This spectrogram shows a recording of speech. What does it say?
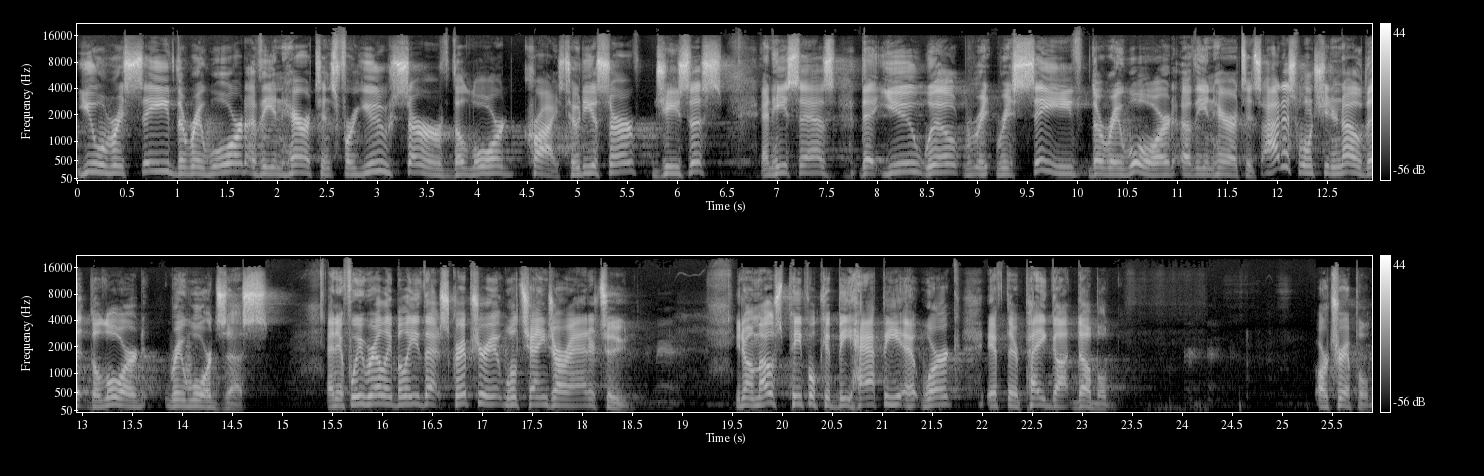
you will receive the reward of the inheritance, for you serve the Lord Christ. Who do you serve? Jesus. And he says that you will re- receive the reward of the inheritance. I just want you to know that the Lord rewards us. And if we really believe that scripture, it will change our attitude. You know, most people could be happy at work if their pay got doubled or tripled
